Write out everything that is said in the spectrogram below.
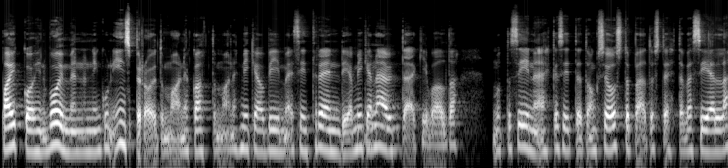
paikkoihin voi mennä niin kuin inspiroitumaan ja katsomaan, että mikä on viimeisin trendi ja mikä mm. näyttää kivalta. Mutta siinä ehkä sitten, että onko se ostopäätös tehtävä siellä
